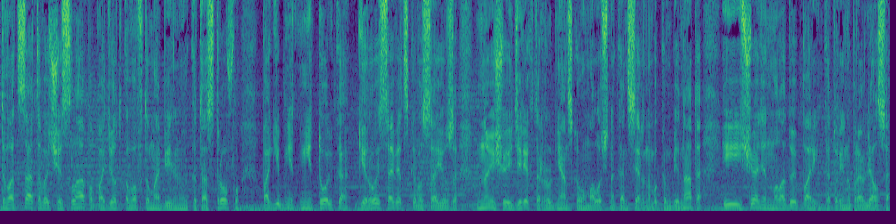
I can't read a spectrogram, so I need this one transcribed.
20 числа попадет в автомобильную катастрофу. Погибнет не только герой Советского Союза, но еще и директор Руднянского молочно-консервного комбината и еще один молодой парень, который направлялся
